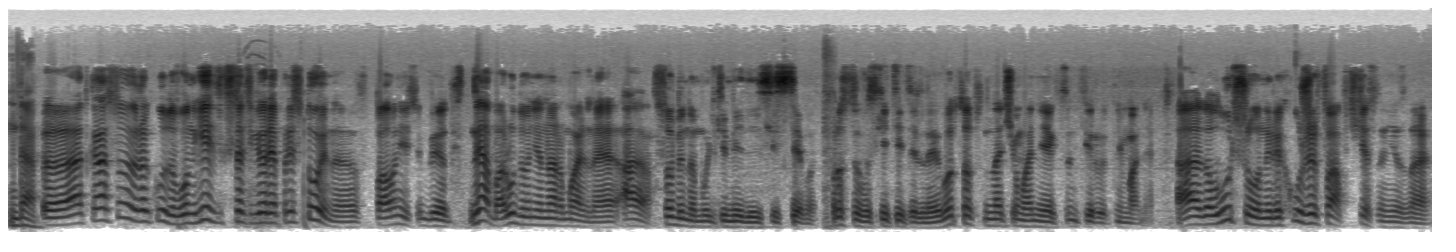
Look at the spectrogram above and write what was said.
Да. Э, От кроссовера кузов. Он ездит, кстати говоря, пристойно. Вполне себе. Да, оборудование нормальное. А особенно мультимедиа-система. Просто восхитительные. Вот, собственно, на чем они акцентируют внимание. А лучше он или хуже ФАФ, честно не знаю.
